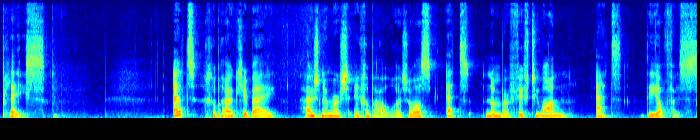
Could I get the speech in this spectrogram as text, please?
place. At gebruik je bij huisnummers en gebouwen, zoals at number 51, at the office.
